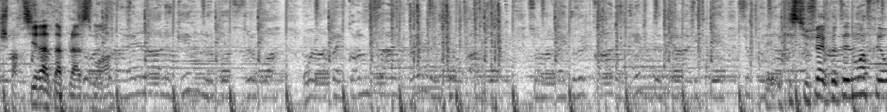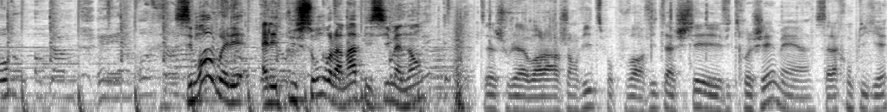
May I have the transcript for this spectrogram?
Je partirai à ta place moi. Qu'est-ce que tu fais à côté de moi, frérot C'est moi ou elle est, plus sombre la map ici maintenant Je voulais avoir l'argent vite pour pouvoir vite acheter et vite rusher, mais euh, ça a l'air compliqué.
